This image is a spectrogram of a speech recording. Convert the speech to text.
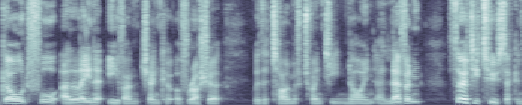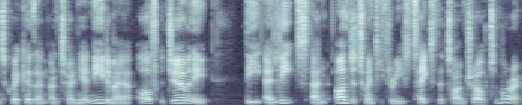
gold for Elena Ivanchenko of Russia with a time of 29.11, 32 seconds quicker than Antonia Niedermaier of Germany. The elites and under 23s take to the time trial tomorrow.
